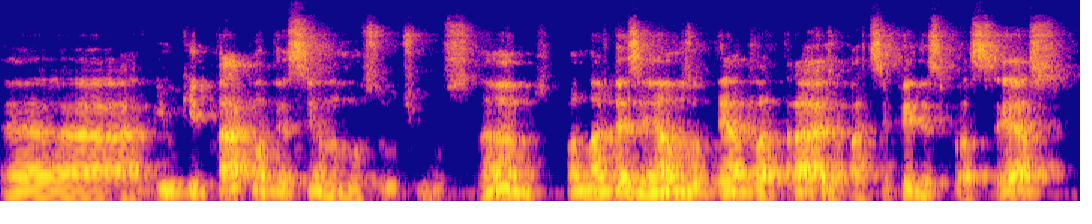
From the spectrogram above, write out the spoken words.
Uh, e o que está acontecendo nos últimos anos, quando nós desenhamos o teto lá atrás, eu participei desse processo,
